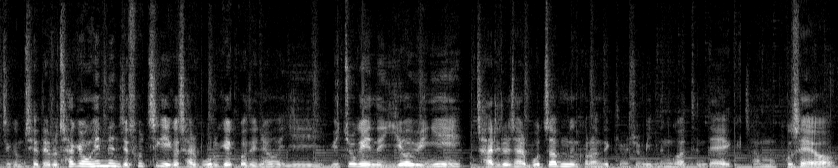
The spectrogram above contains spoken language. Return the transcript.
지금 제대로 착용했는지 솔직히 이거 잘 모르겠거든요. 이 위쪽에 있는 이어윙이 자리를 잘 못 잡는 그런 느낌이 좀 있는 것 같은데 자, 한번 보세요.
